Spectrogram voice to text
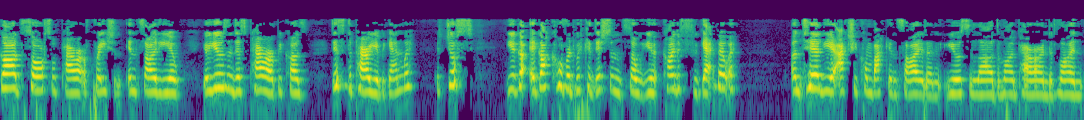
God's sourceful power of creation inside of you. You're using this power because this is the power you began with. It's just you got it got covered with conditions, so you kind of forget about it until you actually come back inside and use the law, divine power, and divine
